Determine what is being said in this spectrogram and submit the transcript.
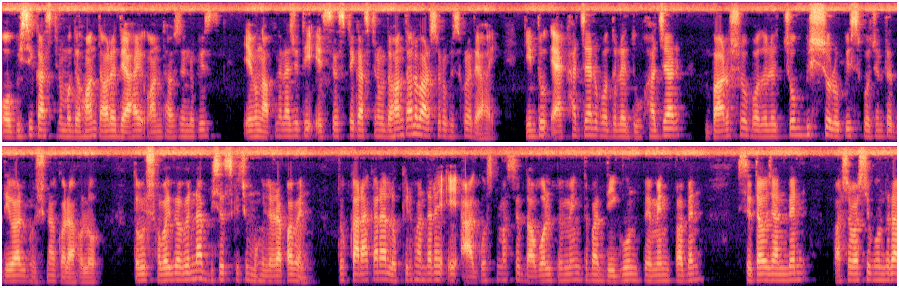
ওবিসি কাস্টের মধ্যে হন, তাহলে দেওয়া হয় ওয়ান থাউজেন্ড রুপিস এবং আপনারা যদি এস এস টি কাস্টের মধ্যে হন, তাহলে বারোশো রুপিস করে দেওয়া হয়। কিন্তু এক হাজার বদলে দু হাজার, বারোশো বদলে চব্বিশশো রুপিস পর্যন্ত দেওয়ার ঘোষণা করা হলো। তবে সবাই পাবেন না, বিশেষ কিছু মহিলারা পাবেন। তো কারা কারা লক্ষ্মীর ভান্ডারে এই আগস্ট মাসে ডবল পেমেন্ট বা দ্বিগুণ পেমেন্ট পাবেন সেটাও জানবেন। পাশাপাশি বন্ধুরা,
